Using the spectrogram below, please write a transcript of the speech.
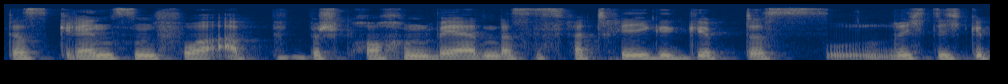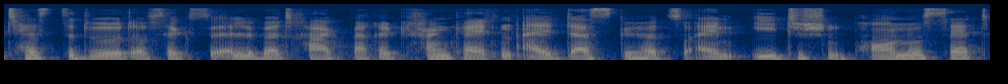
dass Grenzen vorab besprochen werden, dass es Verträge gibt, dass richtig getestet wird auf sexuell übertragbare Krankheiten. All das gehört zu einem ethischen Pornoset.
